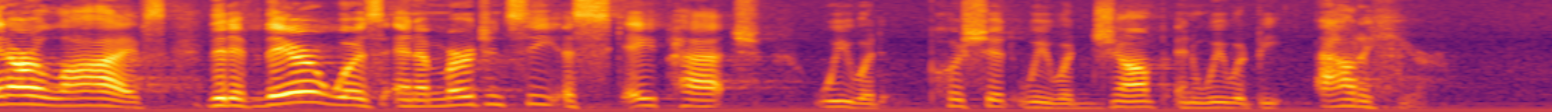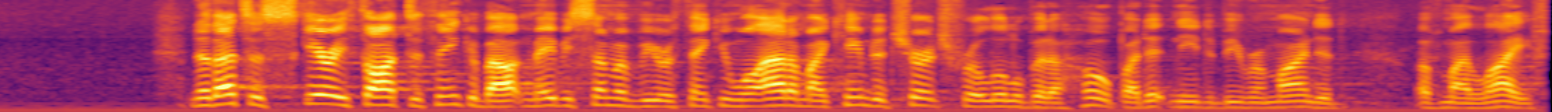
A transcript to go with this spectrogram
in our lives, that if there was an emergency escape hatch, we would push it, we would jump, and we would be out of here. Now, that's a scary thought to think about. Maybe some of you are thinking, well, Adam, I came to church for a little bit of hope. I didn't need to be reminded of my life.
